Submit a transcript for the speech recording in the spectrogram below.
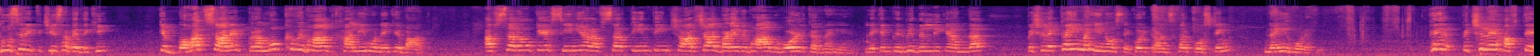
दूसरी चीज़ हमें दिखी कि बहुत सारे प्रमुख विभाग खाली होने के बाद अफसरों के सीनियर अफसर तीन तीन, चार चार बड़े विभाग होल्ड कर रहे हैं। लेकिन फिर भी दिल्ली के अंदर पिछले कई महीनों से कोई ट्रांसफ़र पोस्टिंग नहीं हो रही। फिर पिछले हफ़्ते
